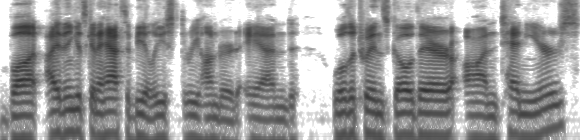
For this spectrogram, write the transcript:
but I think it's going to have to be at least 300. And will the Twins go there on 10 years?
